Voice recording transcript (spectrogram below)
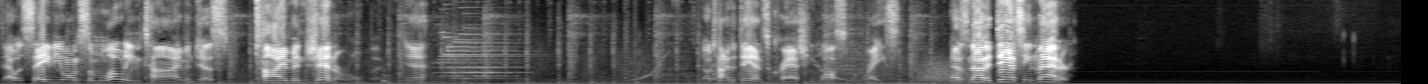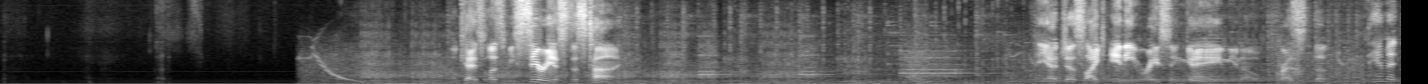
That would save you on some loading time and just time in general. Yeah. No time to dance, Crash. You lost the race. That is not a dancing matter. Okay, so let's be serious this time. And yeah, just like any racing game, you know, press the... Damn it!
